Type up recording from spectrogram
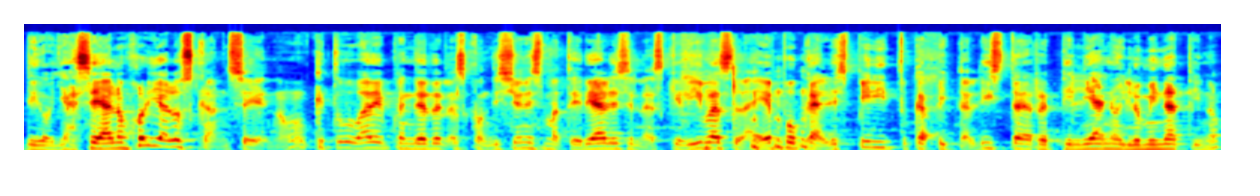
digo, ya sé, a lo mejor ya los cansé, ¿no? Que todo va a depender de las condiciones materiales en las que vivas, la época, el espíritu capitalista, reptiliano, Illuminati, ¿no?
